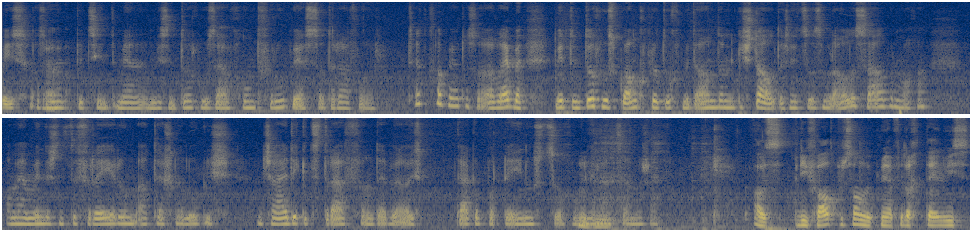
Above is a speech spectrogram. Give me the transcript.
teilweise. Also Ja. wir, beziehen, wir, wir sind durchaus auch Kunden für UBS oder auch für ZKB oder so. Aber eben, wir tun durchaus Bankprodukte mit anderen gestalten. Es ist nicht so, dass wir alles selber machen, aber wir haben mindestens den Freiraum, auch technologisch Entscheidungen zu treffen und eben uns gegen Parteien auszusuchen, wir Mhm. dann zusammen arbeiten. Als Privatperson schaut man ja vielleicht teilweise,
